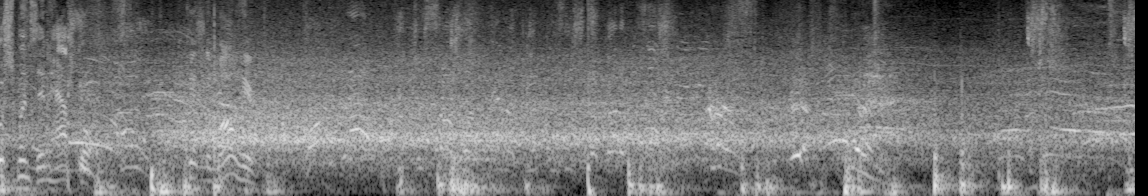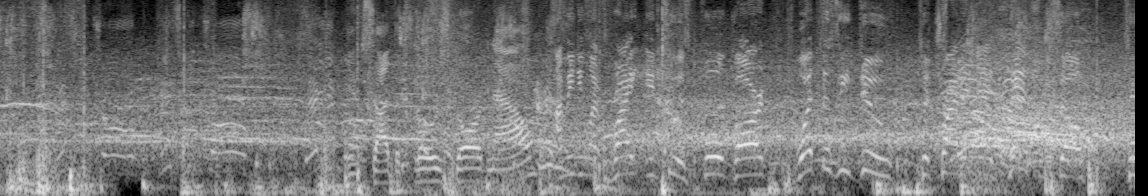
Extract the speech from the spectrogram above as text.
Usman's in half guard. Guard now. I mean, he went right into his full guard. What does he do to try to advance himself to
